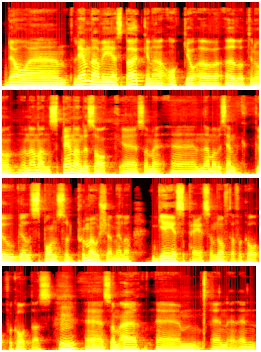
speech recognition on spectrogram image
Då eh, lämnar vi spökena och går över till någon, någon annan spännande sak eh, som är eh, närmare bestämt Google Sponsored Promotion eller GSP som det ofta förkort, förkortas. Eh, som är ehm, en, en,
